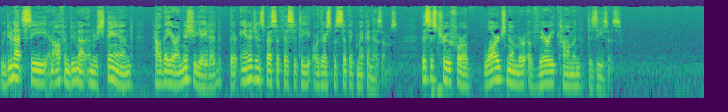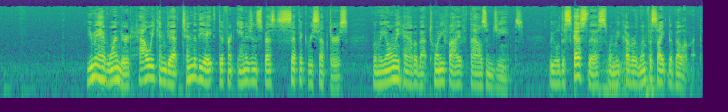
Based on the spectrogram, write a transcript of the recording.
We do not see and often do not understand how they are initiated, their antigen specificity, or their specific mechanisms. This is true for a large number of very common diseases. You may have wondered how we can get 10 to the 8th different antigen specific receptors when we only have about 25,000 genes. We will discuss this when we cover lymphocyte development,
